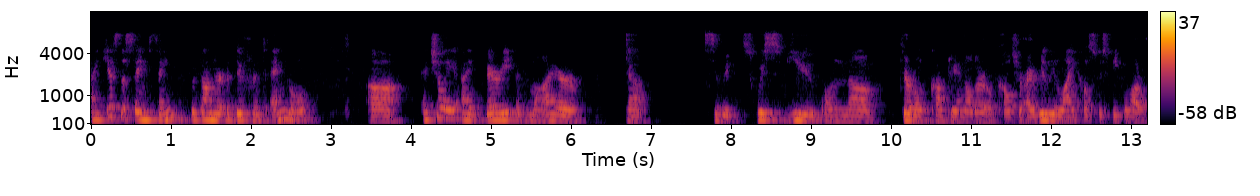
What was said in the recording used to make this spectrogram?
I guess the same thing, but under a different angle. Uh, actually, I very admire uh, Swiss view on uh, their own country and own culture. I really like how Swiss people are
